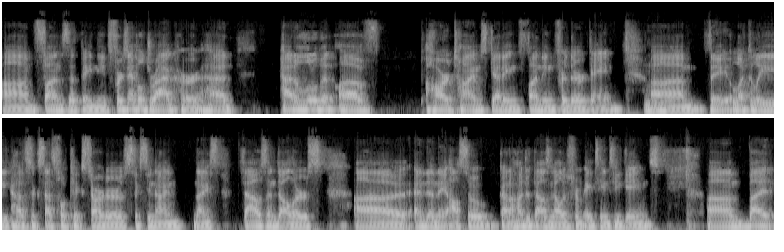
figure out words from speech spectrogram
um, funds that they need. For example, Drag Her had had a little bit of hard times getting funding for their game. Mhm. Um, they luckily had a successful Kickstarter of sixty nine nice thousand dollars, uh, and then they also got hundred thousand dollars from AT and T Games. Um, but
